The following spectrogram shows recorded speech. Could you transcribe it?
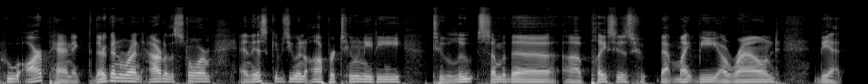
who are panicked they're going to run out of the storm and this gives you an opportunity to loot some of the uh, places that might be around that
